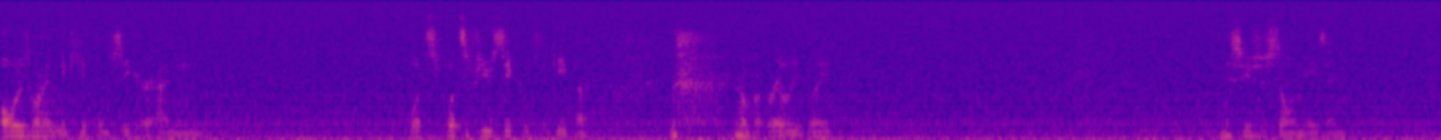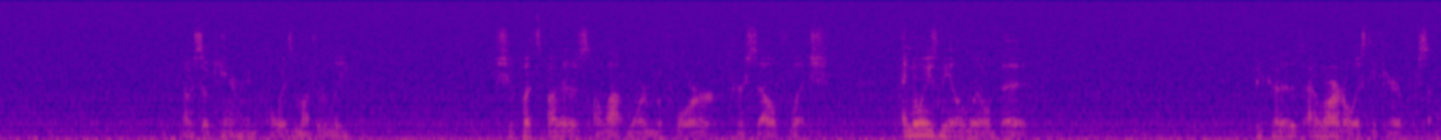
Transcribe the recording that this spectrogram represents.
always wanting to keep them secret. I mean, what's what's a few secrets to keep, huh? no, but really, like, Missy's just so amazing. Also, Karen, always motherly. She puts others a lot more before herself, which annoys me a little bit because I want her to always take care of herself.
